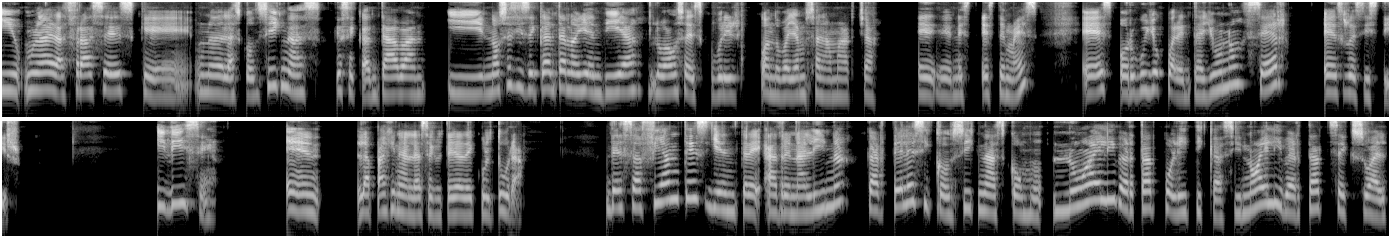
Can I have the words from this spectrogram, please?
Y una de las frases que, una de las consignas que se cantaban, y no sé si se cantan hoy en día, lo vamos a descubrir cuando vayamos a la marcha en este mes es Orgullo 41, ser es resistir. Y dice en la página de la Secretaría de Cultura, desafiantes y entre adrenalina, carteles y consignas como no hay libertad política si no hay libertad sexual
